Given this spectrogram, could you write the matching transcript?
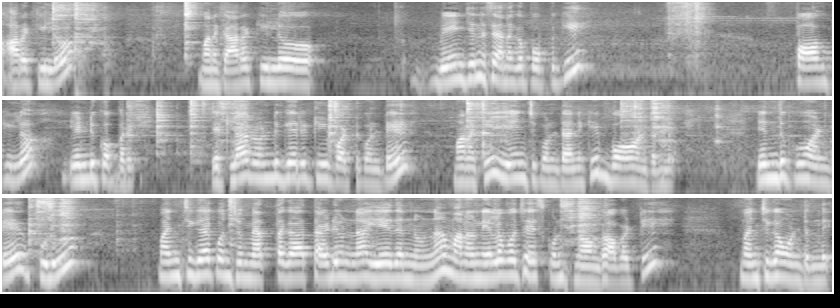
అరకిలో మనకి అరకిలో వేయించిన శనగపప్పుకి పావు కిలో ఎండు కొబ్బరి. ఇట్లా రెండు గెరిట్లు పట్టుకుంటే మనకి వేయించుకోవటానికి బాగుంటుంది. ఎందుకు అంటే ఇప్పుడు మంచిగా కొంచెం మెత్తగా తడి ఉన్నా ఏదన్నా ఉన్నా మనం నిల్వ చేసుకుంటున్నాం కాబట్టి మంచిగా ఉంటుంది.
